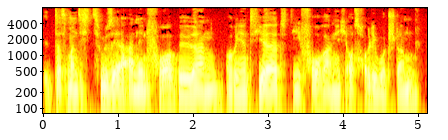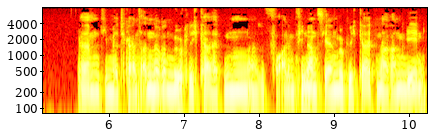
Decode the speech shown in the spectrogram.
dass man sich zu sehr an den Vorbildern orientiert, die vorrangig aus Hollywood stammen ähm, die mit ganz anderen Möglichkeiten, also vor allem finanziellen Möglichkeiten herangehen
